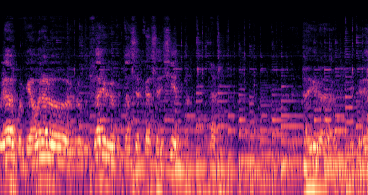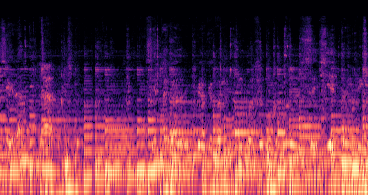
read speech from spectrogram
Claro, porque ahora los, los usuarios creo que están cerca de 600. Hay una diferencia grande. Claro. Sí, claro, creo que con un consumo como de 600 y pico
